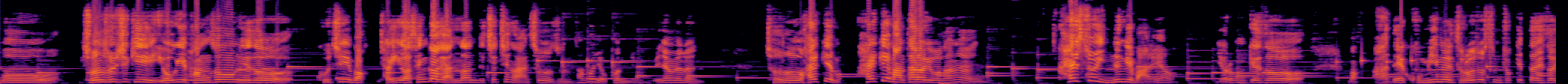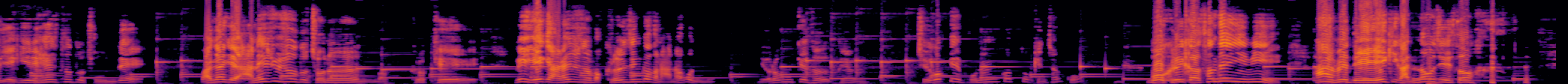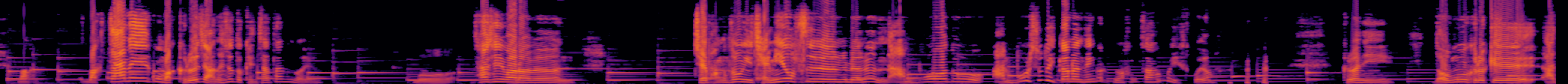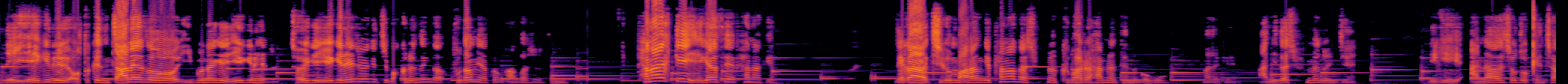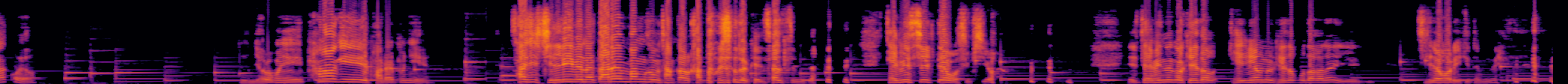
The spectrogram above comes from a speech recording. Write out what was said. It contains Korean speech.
뭐, 전 솔직히 여기 방송에서 굳이 막 자기가 생각이 안 나는데 채팅을 안 써도 저는 상관이 없거든요. 왜냐면은, 저도 할 게, 할 게 많다라기보다는, 할 수 있는 게 많아요. 여러분께서, 막, 아, 내 고민을 들어줬으면 좋겠다 해서 얘기를 해서도 좋은데, 만약에 안 해주셔도 저는 막, 그렇게, 왜 얘기 안 해주셔서 막 그런 생각은 안 하거든요. 여러분께서 그냥 즐겁게 보는 것도 괜찮고. 뭐, 그러니까 선생님이, 아, 왜 내 얘기가 안 나오지 해서, 막, 막 짜내고 막 그러지 않으셔도 괜찮다는 거예요. 뭐, 사실 말하면, 제 방송이 재미없으면은 안 보아도, 안 볼 수도 있다는 생각도 항상 하고 있고요. 그러니, 너무 그렇게, 아, 내 얘기를 어떻게든 짜내서 이분에게 얘기를 해줘, 저에게 얘기를 해줘야겠지, 막 그런 생각, 부담이나 그런 거 안 가셔도 돼요. 편하게 얘기하세요, 편하게. 내가 지금 말하는 게 편하다 싶으면 그 말을 하면 되는 거고, 만약에 아니다 싶으면은 이제, 얘기 안 하셔도 괜찮을 거예요. 여러분이 편하길 바랄 뿐이에요. 사실 질리면은 다른 방송 잠깐 갔다 오셔도 괜찮습니다. 재밌을 때 오십시오. 재밌는 거 계속, 재미없는 거 계속 보다가는 질려버리기 때문에.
